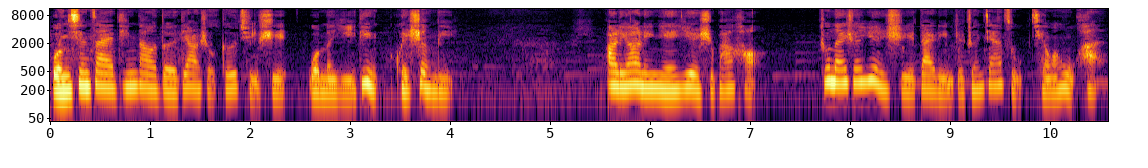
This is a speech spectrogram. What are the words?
我们现在听到的第二首歌曲是《我们一定会胜利》。二零二零年一月十八号，钟南山院士带领着专家组前往武汉。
